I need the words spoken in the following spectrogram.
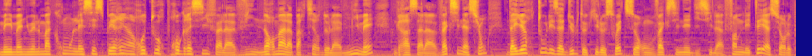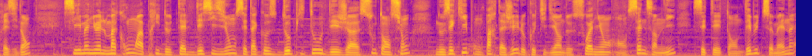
mais Emmanuel Macron laisse espérer un retour progressif à la vie normale à partir de la mi-mai grâce à la vaccination. D'ailleurs, tous les adultes qui le souhaitent seront vaccinés d'ici la fin de l'été, assure le président. Si Emmanuel Macron a pris de telles décisions, c'est à cause d'hôpitaux déjà sous tension. Nos équipes ont partagé le quotidien de soignants en Seine-Saint-Denis. C'était en début de semaine.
